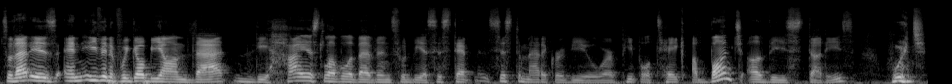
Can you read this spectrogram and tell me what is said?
so that is, and even if we go beyond that, the highest level of evidence would be a system, systematic review where people take a bunch of these studies, which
